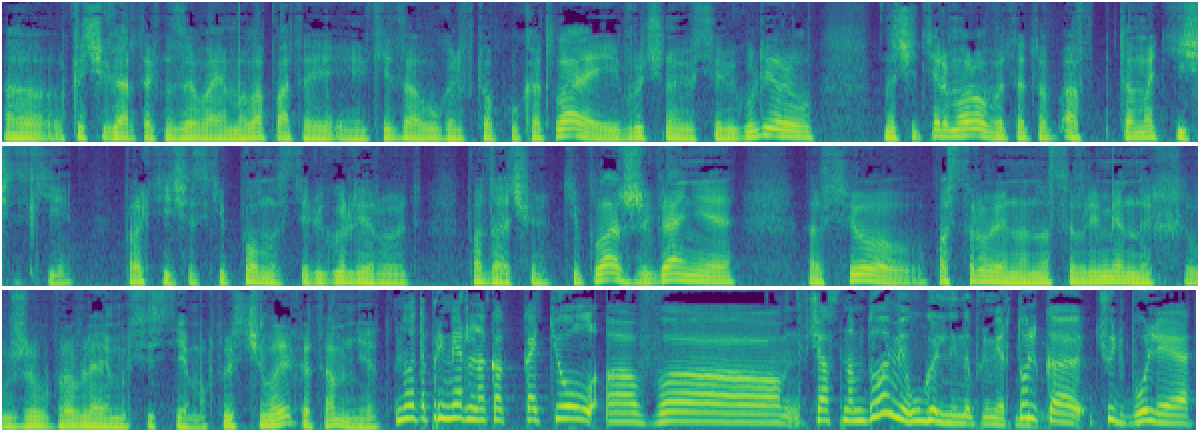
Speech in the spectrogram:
э, кочегар, так называемый, лопатой кидал уголь в топку котла и вручную все регулировал. Значит, терморобот это автоматически, практически полностью регулирует подачу тепла, сжигание, все построено на современных уже управляемых системах. То есть человека там нет. Ну, это примерно как котел а, в, в частном доме, угольный, например, только чуть более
